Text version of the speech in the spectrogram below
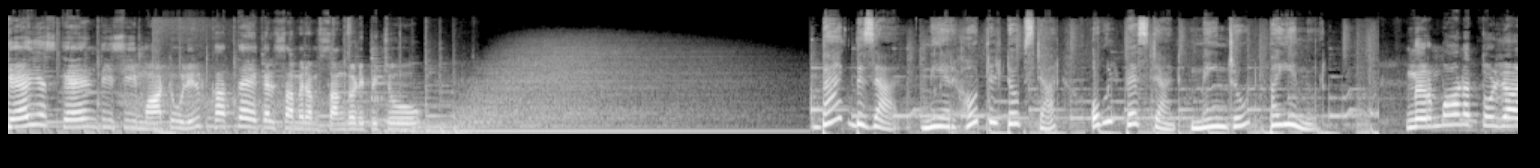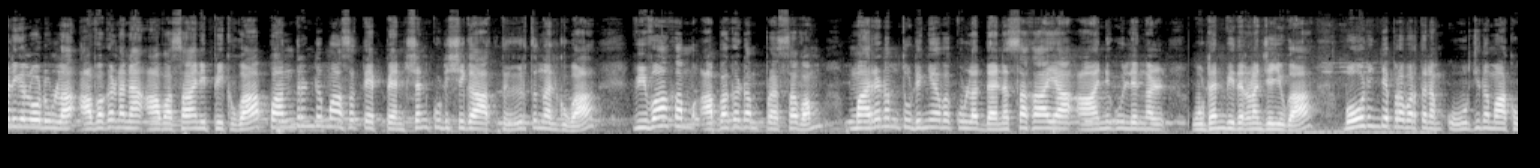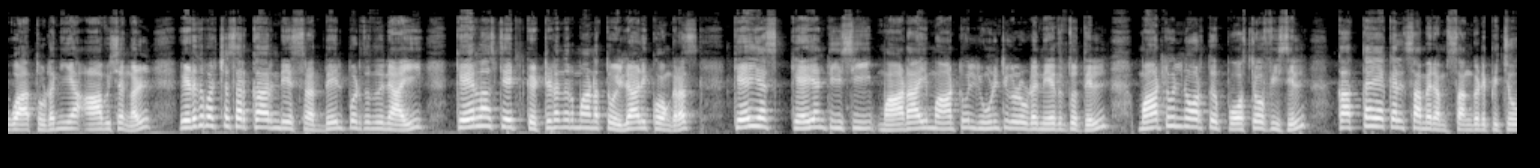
K S K N T C മാട്ടൂലിൽ കത്തയക്കൽ സമരം സംഘടിപ്പിച്ചു. Bag bazaar near hotel top star old bus stand main road Payyanur. നിർമ്മാണ തൊഴിലാളികളോടുള്ള അവഗണന അവസാനിപ്പിക്കുക പന്ത്രണ്ട് മാസത്തെ പെൻഷൻ കുടിശ്ശിക തീർത്തു നൽകുക വിവാഹം അപകടം പ്രസവം മരണം തുടങ്ങിയവക്കുള്ള ധനസഹായ ആനുകൂല്യങ്ങൾ ഉടൻ വിതരണം ചെയ്യുക ബോർഡിന്റെ പ്രവർത്തനം ഊർജിതമാക്കുക തുടങ്ങിയ ആവശ്യങ്ങൾ ഇടതുപക്ഷ സർക്കാരിന്റെ ശ്രദ്ധയിൽപ്പെടുത്തുന്നതിനായി കേരള സ്റ്റേറ്റ് കെട്ടിട നിർമ്മാണ തൊഴിലാളി Congress K S K N T C Madayi Mattool യൂണിറ്റുകളുടെ നേതൃത്വത്തിൽ മാട്ടൂൽ നോർത്ത് പോസ്റ്റ് ഓഫീസിൽ കത്തയക്കൽ സമരം സംഘടിപ്പിച്ചു.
